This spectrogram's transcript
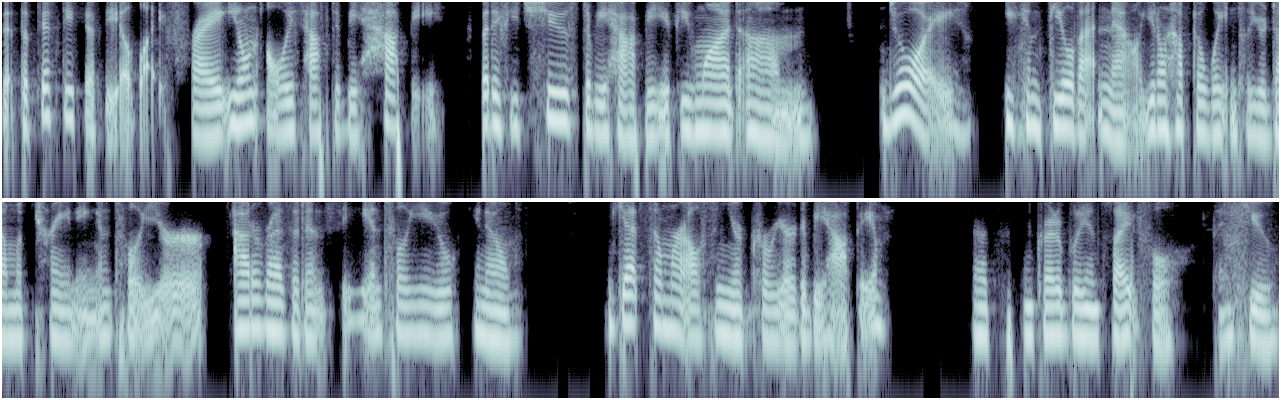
50-50 of life, right? You don't always have to be happy, but if you choose to be happy, if you want um, joy, you can feel that now. You don't have to wait until you're done with training, until you're out of residency, until you, you know, get somewhere else in your career to be happy. That's incredibly insightful. Thank you.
